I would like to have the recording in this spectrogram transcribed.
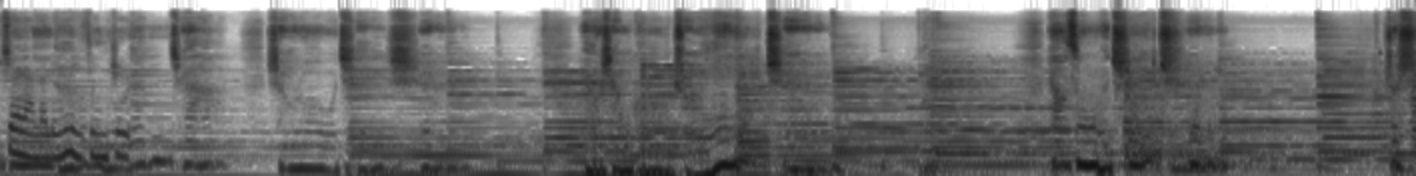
渲染的淋漓尽致。像若无其事，又像孤注一掷，要怎么启齿这深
